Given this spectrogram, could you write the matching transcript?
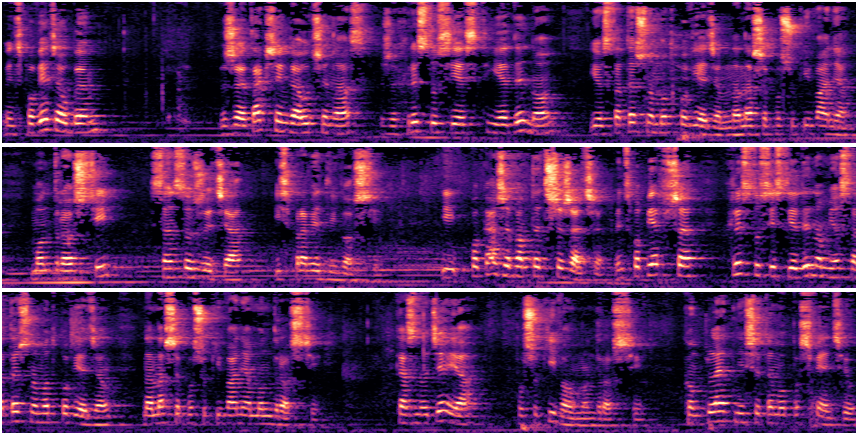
Więc powiedziałbym, że ta księga uczy nas, że Chrystus jest jedyną i ostateczną odpowiedzią na nasze poszukiwania mądrości, sensu życia i sprawiedliwości. I pokażę Wam te trzy rzeczy. Więc po pierwsze, Chrystus jest jedyną i ostateczną odpowiedzią na nasze poszukiwania mądrości. Kaznodzieja poszukiwał mądrości. Kompletnie się temu poświęcił.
